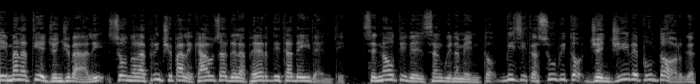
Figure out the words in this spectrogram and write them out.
Le malattie gengivali sono la principale causa della perdita dei denti. Se noti del sanguinamento, visita subito gengive.org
